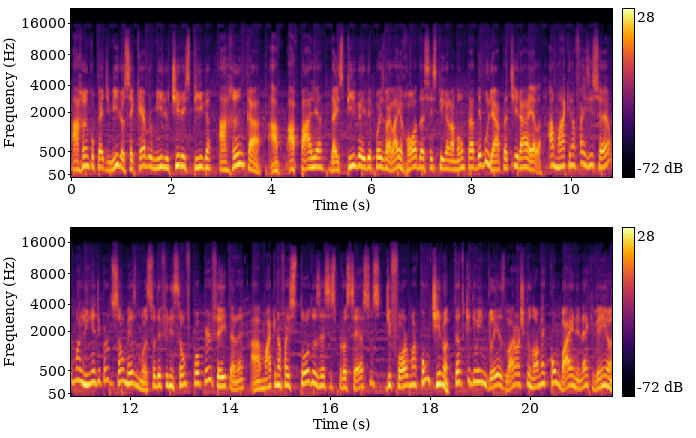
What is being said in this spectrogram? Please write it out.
arranca o pé de milho, você quebra o milho, tira a espiga, arranca a, a palha da espiga e depois vai lá e roda essa espiga na mão para debulhar, para tirar ela. A máquina faz isso, é uma linha de produção mesmo. A sua definição ficou perfeita, né? A máquina faz todos esses processos de forma contínua. Tanto que do inglês lá, eu acho que o nome é combine, né? Que vem ó,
